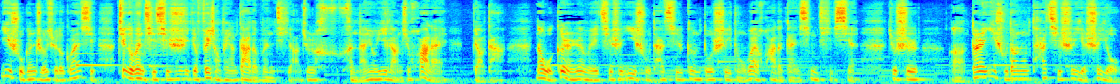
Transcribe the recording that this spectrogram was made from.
艺术跟哲学的关系这个问题，其实是一个非常非常大的问题啊，就是很难用一两句话来表达。那我个人认为，其实艺术它其实更多是一种外化的感性体现，就是呃，当然艺术当中它其实也是有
